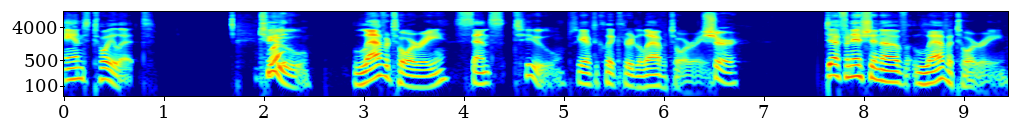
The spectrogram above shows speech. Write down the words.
and toilet. 2. Lavatory sense 2. So you have to click through to lavatory. sure. Definition of lavatory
